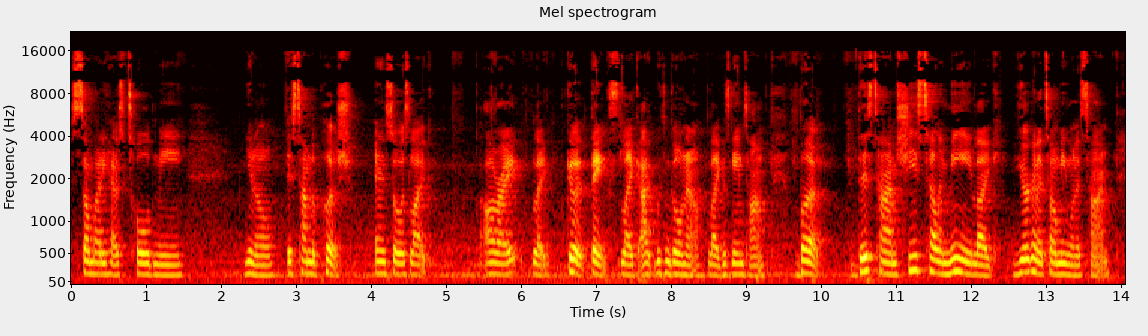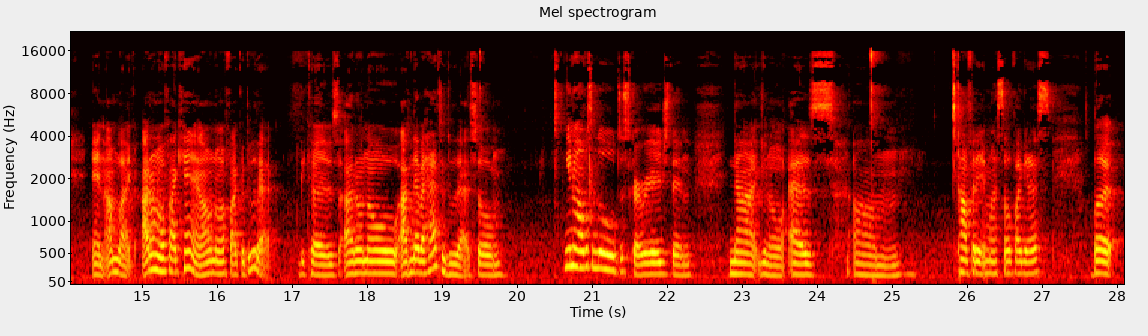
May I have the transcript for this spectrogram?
somebody has told me, you know, it's time to push. And so it's like, all right, like, good, thanks. Like, I, we can go now. Like, it's game time. But this time, she's telling me, like, you're going to tell me when it's time. And I'm like, I don't know if I can. I don't know if I could do that because I don't know. I've never had to do that. So, you know, I was a little discouraged and not, you know, as um, confident in myself, I guess. But,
